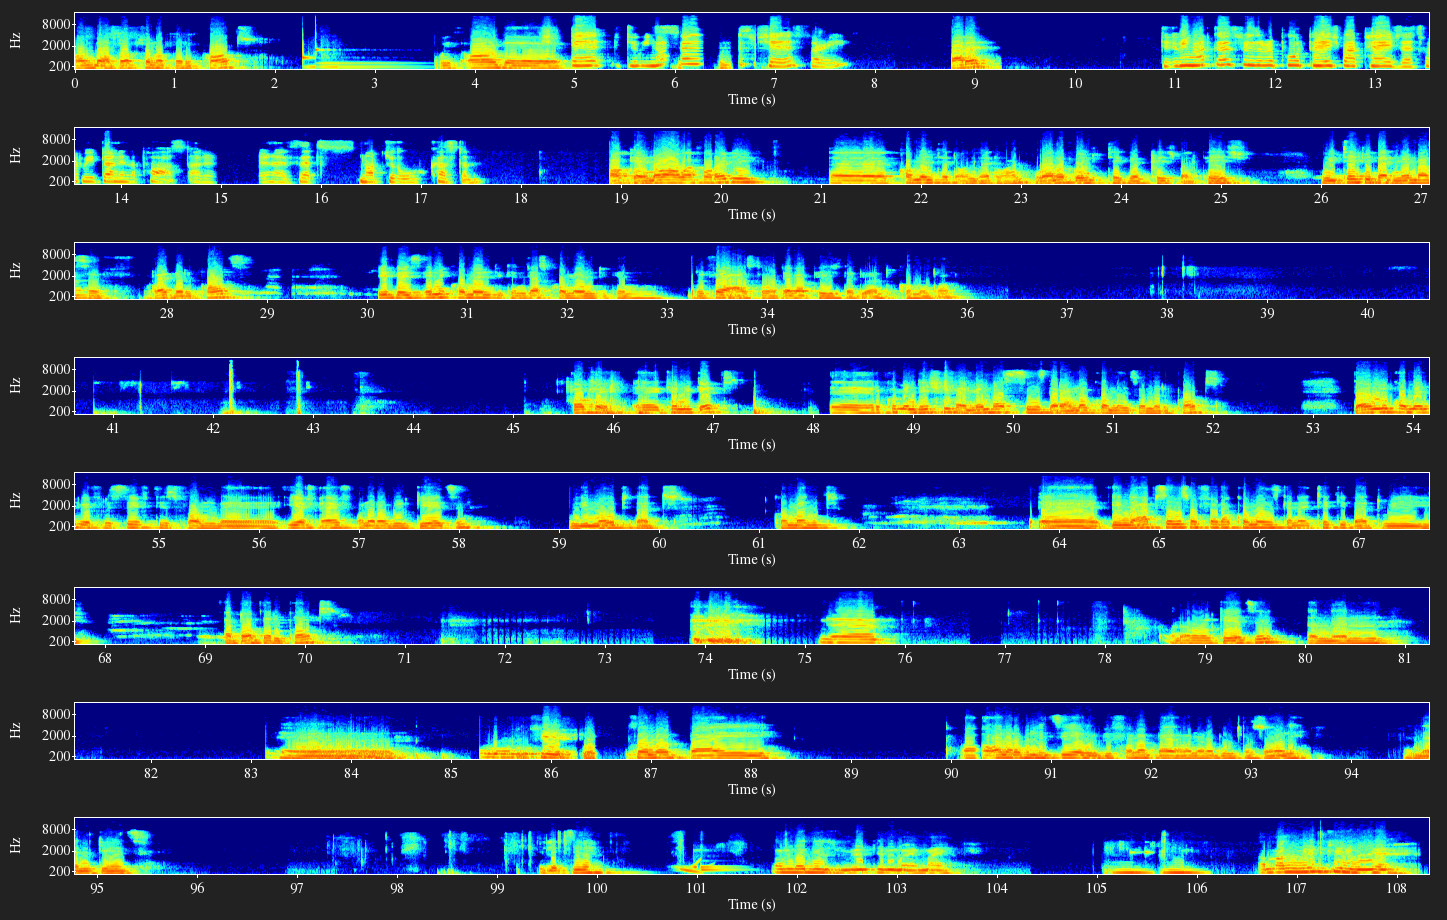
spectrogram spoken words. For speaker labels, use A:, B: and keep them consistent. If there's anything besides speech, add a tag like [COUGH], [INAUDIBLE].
A: on the adoption of the report with all the,
B: Chair, do we not go, Chair, sorry,
A: pardon?
B: do we not go through the report page by page? That's what we've done in the past. I don't, I don't know if that's not your custom.
A: Okay, no, I've already uh, commented on that one. We're not going to take them page by page. We take it that members have read the reports. If there's any comment, you can just comment. You can refer us to whatever page that you want to comment on. Okay, uh, can we get a recommendation by members since there are no comments on the report? The only comment we've received is from the EFF, Honorable Gates. We note that comment. Uh, in the absence of further comments, can I take it that we adopt the report?
C: Uh,
A: Honorable Gates, and then uh, followed by Honorable Litsia will be followed by Honorable Bozzoli, and then Gates. Litsia,
C: somebody is muting my mic. I'm unmuting here.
